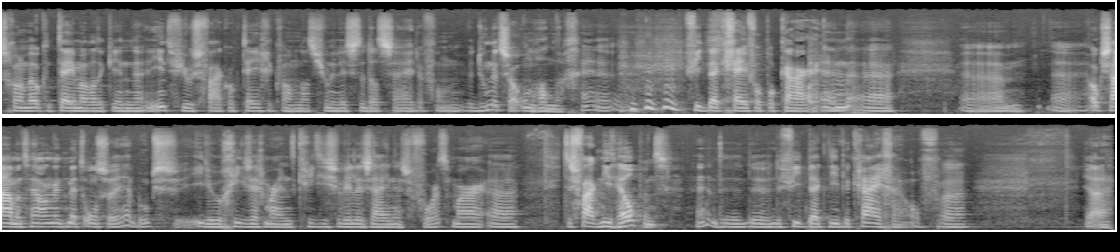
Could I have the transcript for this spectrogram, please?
Dat is gewoon wel ook een thema wat ik in de interviews vaak ook tegenkwam. Dat journalisten dat zeiden van we doen het zo onhandig. Hè? Feedback geven op elkaar. En uh, uh, uh, ook samenhangend met onze hè, beroepsideologie, zeg maar, en het kritische willen zijn enzovoort. Maar het is vaak niet helpend, hè? De, de, de, feedback die we krijgen. Of ja,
